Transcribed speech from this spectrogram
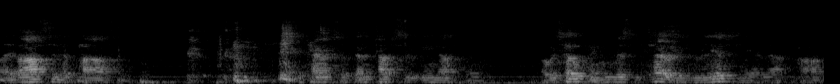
I've asked in the past, the council have done absolutely nothing. I was hoping Mr Terry, who lives near that park,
